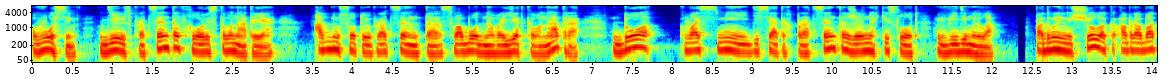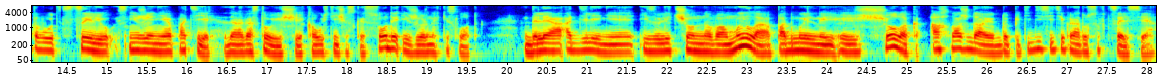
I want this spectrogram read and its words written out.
8-9% хлористого натрия, 0,01% свободного едкого натра до 0,8% жирных кислот в виде мыла. Подмыльный щелок обрабатывают с целью снижения потерь дорогостоящей каустической соды и жирных кислот. Для отделения извлеченного мыла подмыльный щелок охлаждают до 50 градусов Цельсия.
